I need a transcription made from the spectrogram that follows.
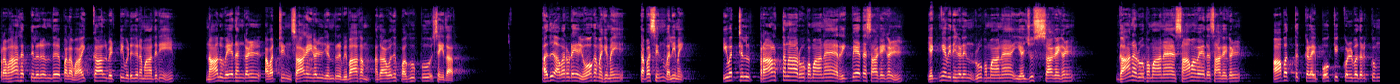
பிரவாகத்திலிருந்து பல வாய்க்கால் வெட்டி விடுகிற மாதிரி நாலு வேதங்கள் அவற்றின் சாகைகள் என்று விபாகம் அதாவது பகுப்பு செய்தார். அது அவருடைய யோக மகிமை தபசின் வலிமை. இவற்றில் பிரார்த்தனா ரூபமான ரிக்வேத சாகைகள் யஜ்ஞ விதிகளின் ரூபமான யஜுஸ் சாகைகள் கான ரூபமான சாமவேத சாகைகள் ஆபத்துக்களை போக்கிக் கொள்வதற்கும்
